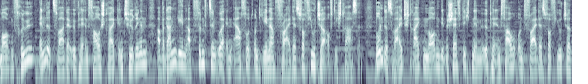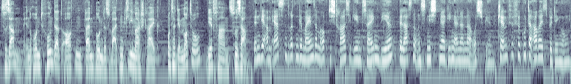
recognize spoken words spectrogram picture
Morgen früh endet zwar der ÖPNV-Streik in Thüringen, aber dann gehen ab 15 Uhr in Erfurt und Jena Fridays for Future auf die Straße. Bundesweit streiken morgen die Beschäftigten im ÖPNV und Fridays for Future zusammen in rund 100 Orten beim bundesweiten Klimastreik unter dem Motto Wir fahren zusammen. Wenn wir am 1.3. gemeinsam auf die Straße gehen, zeigen wir, wir lassen uns nicht mehr gegeneinander ausspielen. Kämpfe für gute Arbeitsbedingungen,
